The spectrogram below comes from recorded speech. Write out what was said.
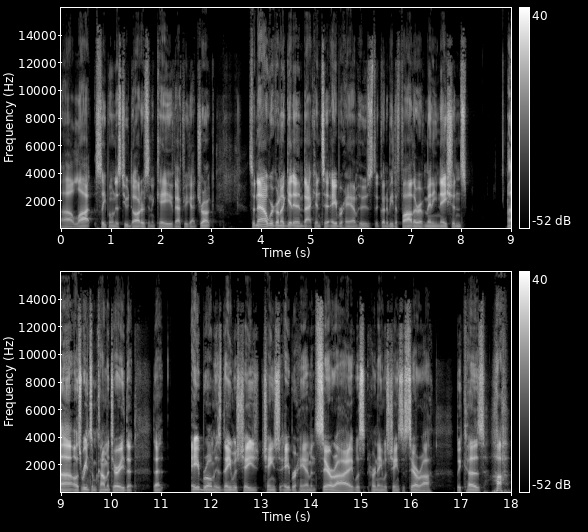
Uh, Lot sleeping with his two daughters in a cave after he got drunk. So now we're going to get in back into Abraham, who's going to be the father of many nations. Uh, I was reading some commentary that that Abram, his name was changed, changed to Abraham, and Sarai was her name was changed to Sarah because ha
